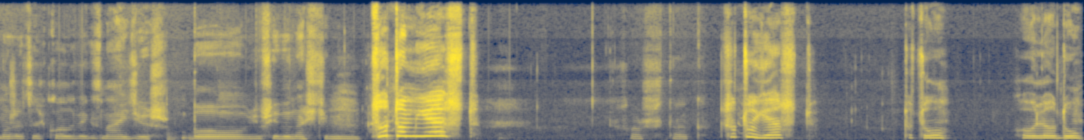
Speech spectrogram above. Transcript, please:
Może cośkolwiek znajdziesz, bo już 11 minut. Co tam jest? Hashtag. Co tu jest? To tu, koło lodu.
